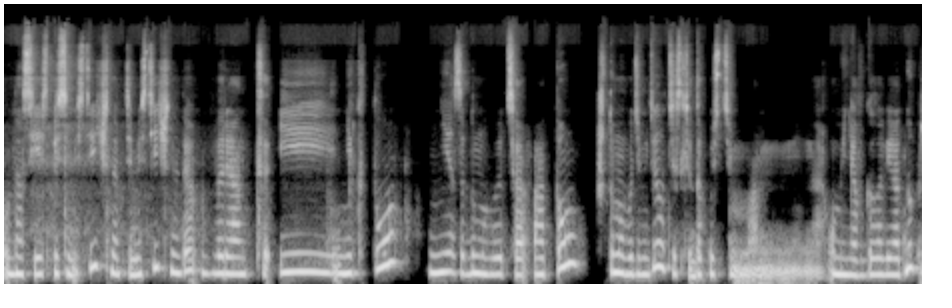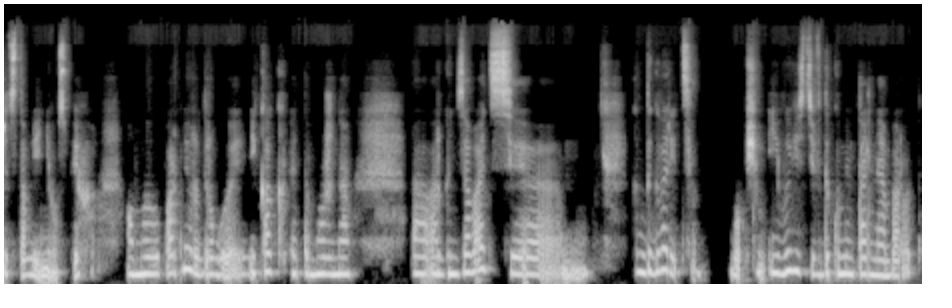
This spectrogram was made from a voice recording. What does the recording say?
у нас есть пессимистичный, оптимистичный да, вариант, и никто не задумывается о том, что мы будем делать, если, допустим, у меня в голове одно представление успеха, а у моего партнера другое. И как это можно а, организовать, э, как договориться. в общем, и вывести в документальный оборот.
